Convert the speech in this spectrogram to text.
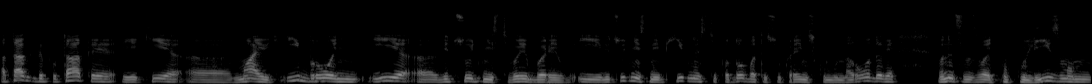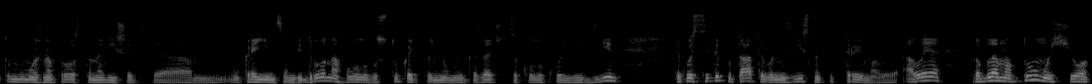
А так, депутати, які е, мають і бронь, і е, відсутність виборів, і відсутність необхідності подобатись українському народові, вони це називають популізмом, тому можна просто навішати е, українцям відро на голову, стукати по ньому і казати, що це колокольний дзвін. Так ось ці депутати вони, звісно, підтримали. Але проблема в тому, що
